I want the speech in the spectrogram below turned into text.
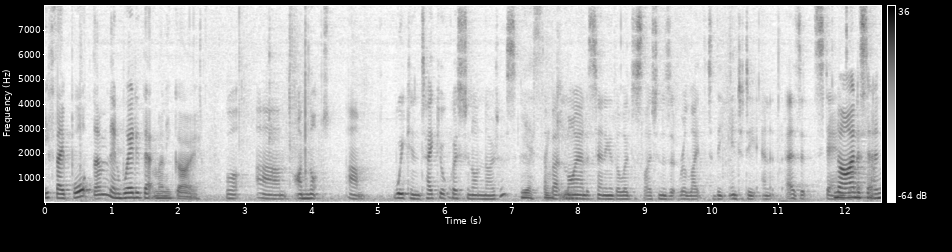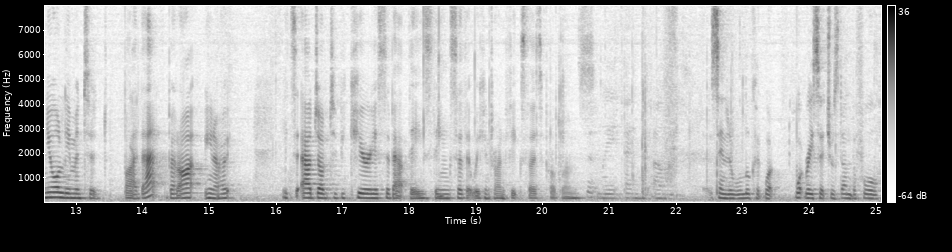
If they bought them, then where did that money go? Well, um, I'm not, um, we can take your question on notice. Yes, thank But you. But my understanding of the legislation is it relates to the entity and it, as it stands. No, I understand, and you're limited by that, but I, you know, it's our job to be curious about these things so that we can try and fix those problems. Certainly, and um, Senator will look at what, what research was done before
